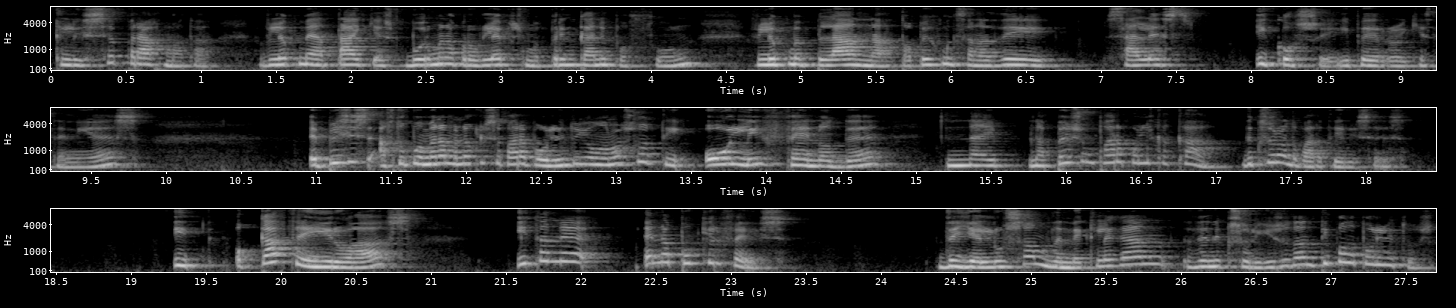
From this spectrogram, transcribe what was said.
κλισέ πράγματα. Βλέπουμε ατάκες που μπορούμε να προβλέψουμε πριν καν υποθούν. Βλέπουμε πλάνα τα οποία έχουμε ξαναδεί σε άλλες 20 υπερηρωικές ταινίες. Επίσης, αυτό που εμένα με ενόχλησε πάρα πολύ είναι το γεγονός ότι όλοι φαίνονται να, να παίζουν πάρα πολύ κακά. Δεν ξέρω αν το παρατήρησες. Η- Ο κάθε ήρωας ήταν ένα poker face. Δεν γελούσαν, δεν έκλαιγαν, δεν εξοργίζονταν, τίποτα απολύτως.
